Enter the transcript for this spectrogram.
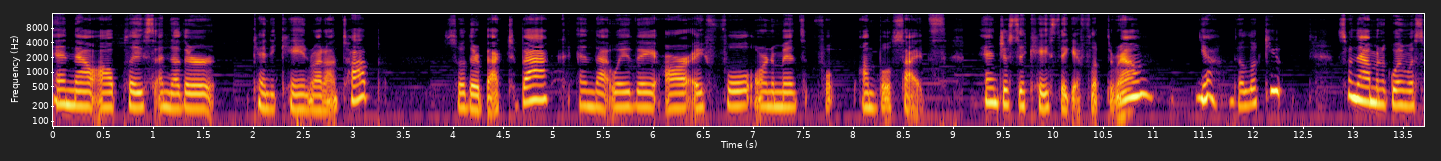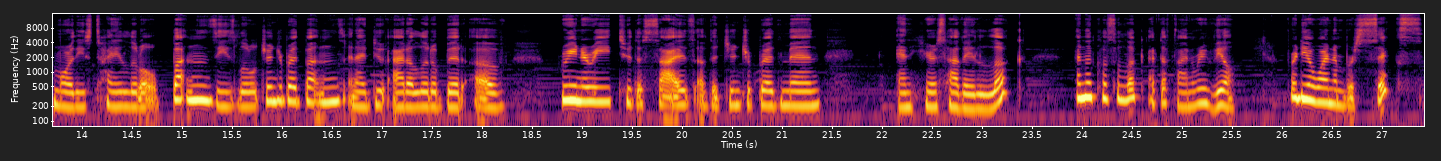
And now I'll place another candy cane right on top. So they're back to back and that way they are a full ornament on both sides. And just in case they get flipped around, yeah, they'll look cute. So now I'm going to go in with some more of these tiny little buttons, these little gingerbread buttons, and I do add a little bit of greenery to the sides of the gingerbread men. And here's how they look, and a closer look at the final reveal. For DIY number six,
